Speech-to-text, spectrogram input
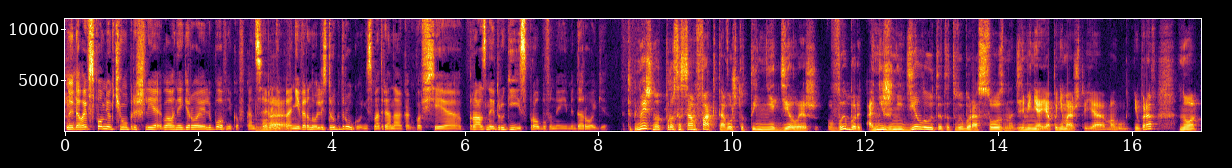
Ну и давай вспомним, к чему пришли главные герои любовников в конце. Ну, да. они, они вернулись друг к другу, несмотря на как бы все разные другие испробованные ими дороги. Ты понимаешь, ну вот просто сам факт того, что ты не делаешь выбор, они же не делают этот выбор осознанно. Для меня, я понимаю, что я могу быть неправ, но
